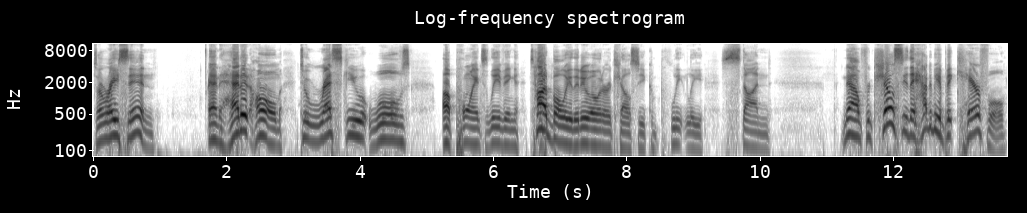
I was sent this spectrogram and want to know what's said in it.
to race in and head it home to rescue Wolves a point, leaving Todd Boehly, the new owner of Chelsea, completely stunned. Now, for Chelsea, they had to be a bit careful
